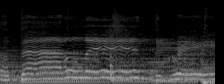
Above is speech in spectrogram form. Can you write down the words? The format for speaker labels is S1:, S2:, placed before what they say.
S1: a battle in the grave,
